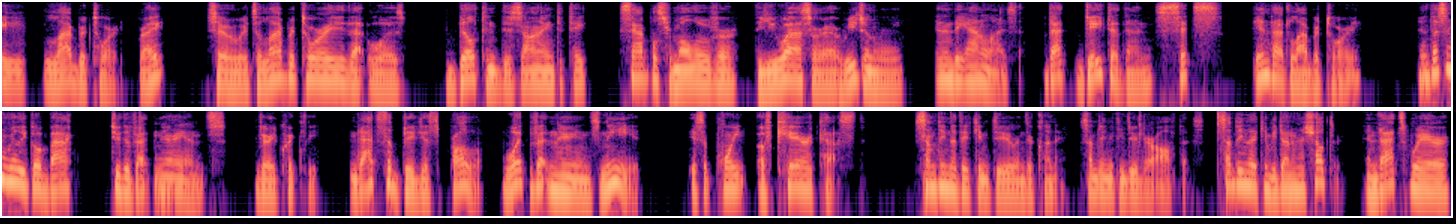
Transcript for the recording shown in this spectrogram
a laboratory, right? So it's a laboratory that was built and designed to take samples from all over the US or uh, regionally, and then they analyze it. That data then sits in that laboratory and doesn't really go back to the veterinarians very quickly. That's the biggest problem. What veterinarians need is a point of care test, something that they can do in their clinic, something they can do in their office, something that can be done in a shelter. And that's where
